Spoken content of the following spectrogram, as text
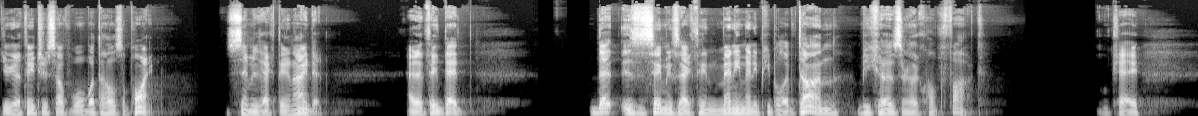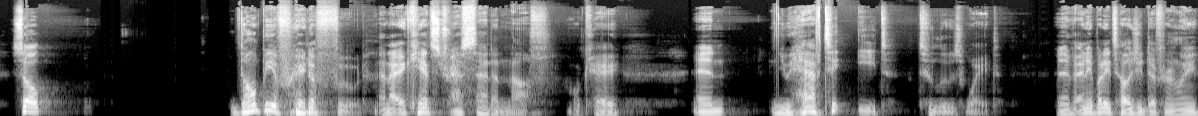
you're going to think to yourself, well, what the hell's the point? Same exact thing I did. And I think that that is the same exact thing many, many people have done because they're like, well, fuck. Okay. So don't be afraid of food. And I can't stress that enough. Okay. And you have to eat to lose weight. And if anybody tells you differently,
